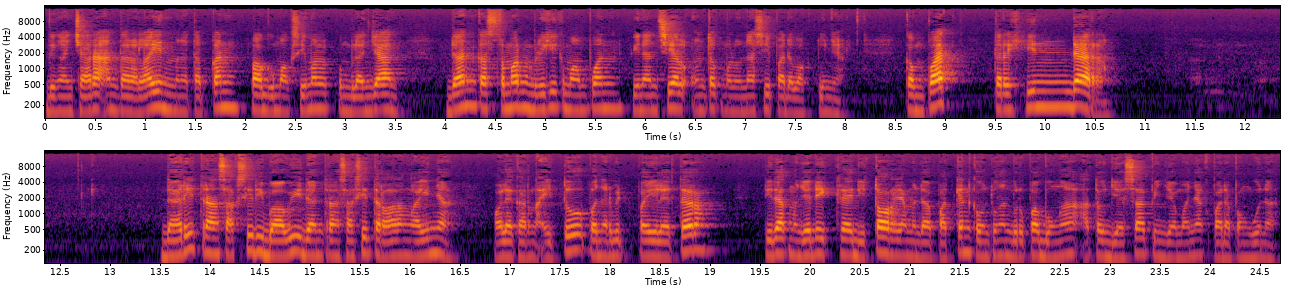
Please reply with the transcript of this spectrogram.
dengan cara antara lain menetapkan pagu maksimal pembelanjaan dan customer memiliki kemampuan finansial untuk melunasi pada waktunya. Keempat, terhindar dari transaksi ribawi dan transaksi terlarang lainnya. Oleh karena itu, penerbit pay letter tidak menjadi kreditor yang mendapatkan keuntungan berupa bunga atau jasa pinjamannya kepada pengguna.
